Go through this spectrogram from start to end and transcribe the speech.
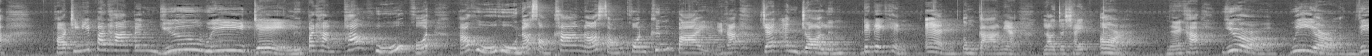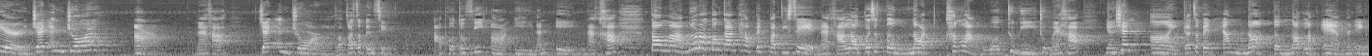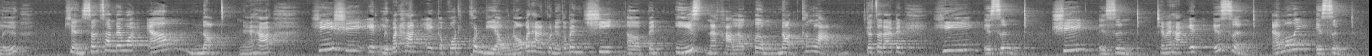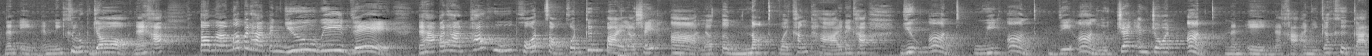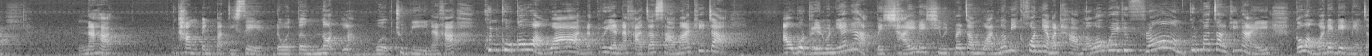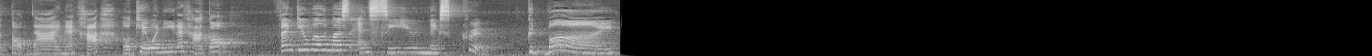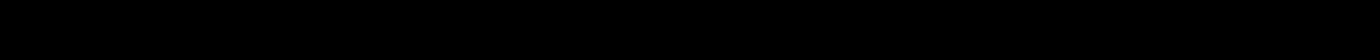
พอทีนี้ประธานเป็น you we they หรือประธานพหูพจน์พหูหูเนาะสองข้างเนาะสองคนขึ้นไปนะคะ Jack and John หรือเด็กๆเห็น and ตรงกลางเนี่ย เราจะใช้ are นะคะ you're we're there Jack and John are นะคะ Jack and John แล้วก็จะเป็นเสียง apostrophe re นั่นเองนะคะ ต่อมาเมื่อเราต้องการทำเป็นปฏิเสธนะคะ เราก็จะเติม not ข้างหลัง verb to be ถูกไหมคะ อย่างเช่น I ก็จะเป็น am not เติม not หลัง am นั่นเองหรือเขียนสั้นๆได้ว่า am not นะคะ he she it หรือประธานเอกพจน์คนเดียวเนาะประธานคนเดียวก็เป็น she เอ่อเป็น is นะคะ แล้วเติม not ข้างหลัง ก็จะได้เป็น he isn't she isn't ใช่ไหมคะ it isn't Emily isn't นั่นเอง อันนี้คือรูปย่อนะคะ ต่อมาเมื่อประธานเป็น you we they นะคะ ประธานพหูพจน์สองคนขึ้นไป แล้วใช้ are แล้วเติม not ไว้ข้างท้ายนะคะ you aren't we aren't they aren't หรือ Jack and John aren't นั่นเองนะคะ อันนี้ก็คือการนะคะทำเป็นปฏิเสธโดยเติม not หลัง verb to be นะคะ คุณครูก็หวังว่านักเรียนนะคะจะสามารถที่จะ เอาบทเรียนวันนี้เนี่ยไปใช้ในชีวิตประจำวัน เมื่อมีคนเนี่ยมาถามเราว่า where you from คุณมาจากที่ไหน ก็หวังว่าเด็กๆเนี่ยจะตอบได้นะคะ โอเควันนี้นะคะก็ thank you very much and see you next group goodbye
